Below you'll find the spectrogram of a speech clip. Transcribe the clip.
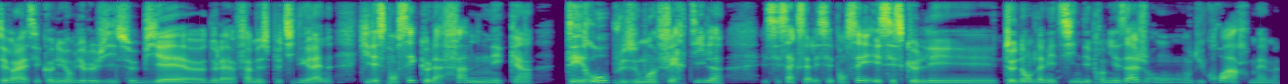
C'est vrai, c'est connu en biologie, ce biais euh, de la fameuse petite graine qui laisse penser que la femme n'est qu'un terreau plus ou moins fertile. Et c'est ça que ça laissait penser. Et c'est ce que les tenants de la médecine des premiers âges ont, dû croire même.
